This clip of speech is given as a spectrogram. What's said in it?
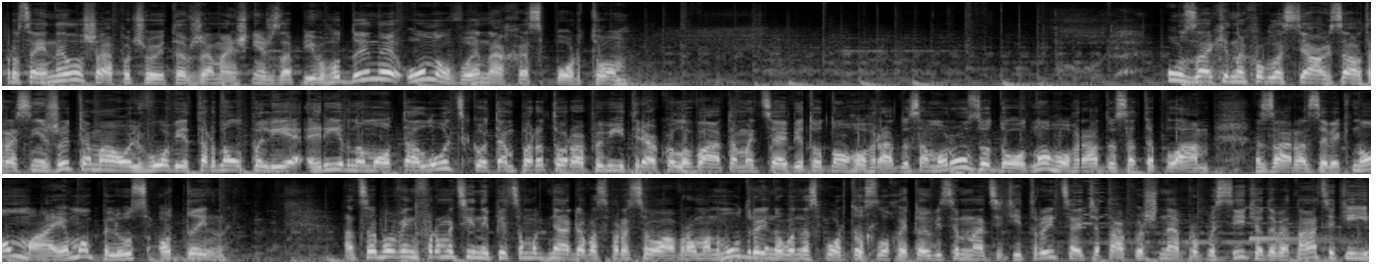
Про це і не лише почуєте вже менш ніж за півгодини у новинах спорту. У західних областях завтра сніжитиме у Львові, Тернополі, Рівному та Луцьку. Температура повітря коливатиметься від 1 градуса морозу до 1 градуса тепла. Зараз за вікном маємо плюс 1. А це був інформаційний підсумок дня для вас. Працював Роман Мудрий. Новини спорту слухайте о 18.30. Також не пропустіть о 19.00.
